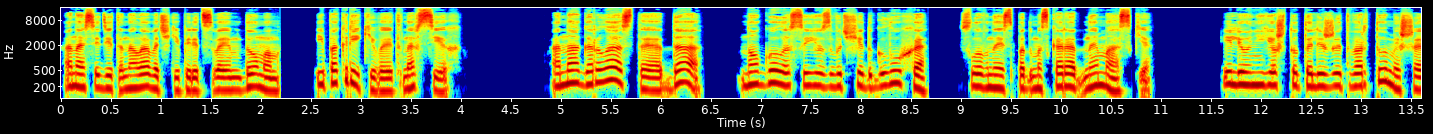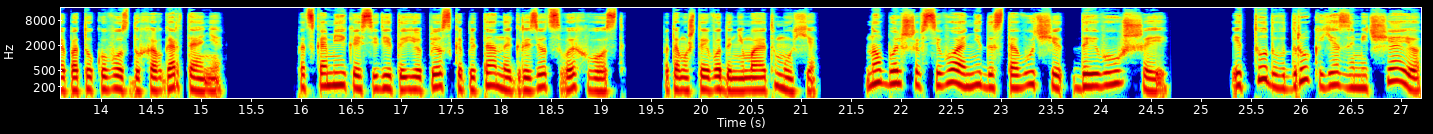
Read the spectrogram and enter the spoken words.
Она сидит на лавочке перед своим домом и покрикивает на всех. Она горластая, да, но голос ее звучит глухо, словно из-под маскарадной маски. Или у нее что-то лежит во рту, мешая потоку воздуха в гортане. Под скамейкой сидит ее пес капитан и грызет свой хвост, потому что его донимают мухи. Но больше всего они доставучи до его ушей. И тут вдруг я замечаю,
